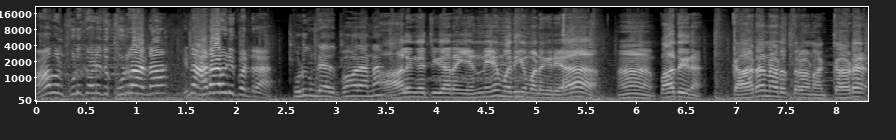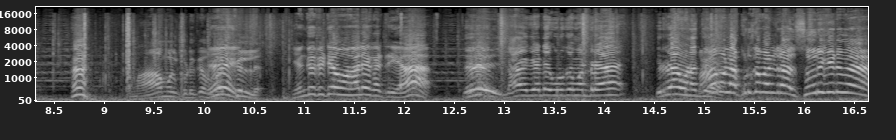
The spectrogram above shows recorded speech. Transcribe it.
மாமூல் குடுக்க வேண்டியது குடுறான்னா என்ன அடாவடி பண்ற? கொடுக்க முடியாது போங்கடாண்ணா ஆளுங்கட்சிக்காரன் என்னையே மதிக்க மாட்டேங்கிறியா? ஆ பாத்துக்கிறேன். கடை நடத்துறான் நான் கடை மாமூல் கொடுக்க வக்கு இல்ல. எங்க கிட்டே உன் வேலையை காட்டுறியா? ஏய் நான் கேட்டே கொடுக்க மாட்டேன் இருடா உனக்கு. மாமூலா குடுக்க மாட்டா சொருகிடுவேன்.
